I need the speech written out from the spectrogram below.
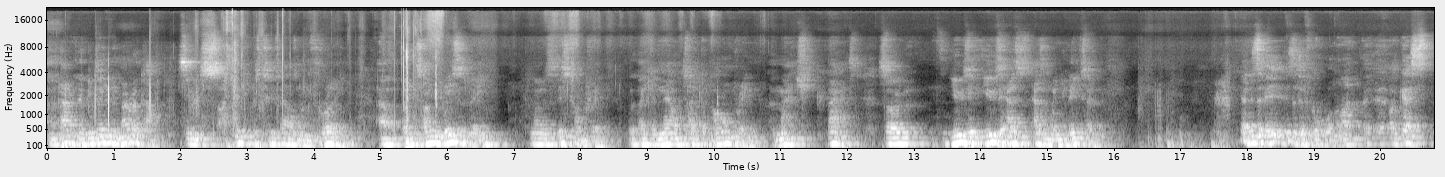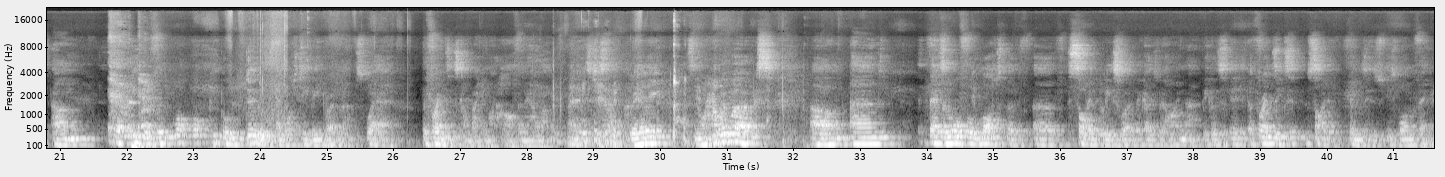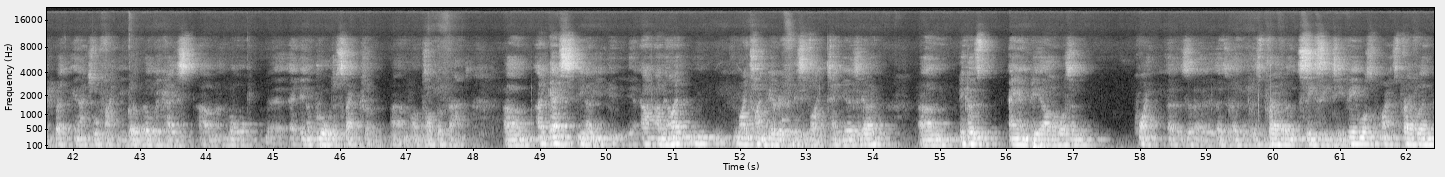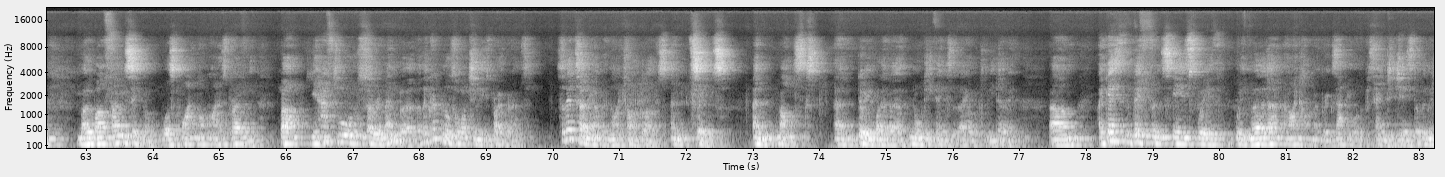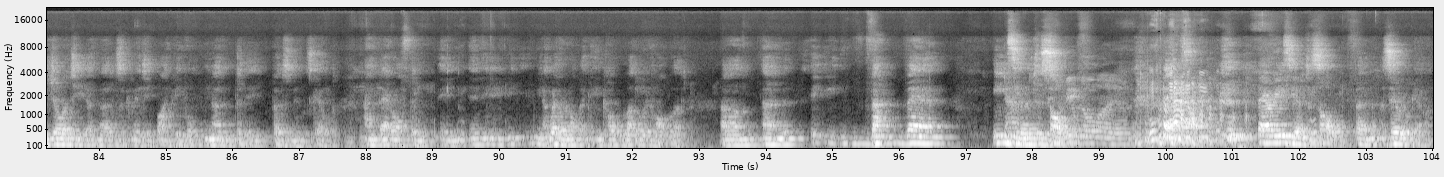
And apparently they've been doing it in America since I think it was 2003. Uh, but it's only recently, when I was this country, that they can now take a palm print and match that. So use it, use it as, as and when you need to. Yeah, it is a, it is a difficult one, I, I guess um, what, people, what, what people do is they watch TV programs where the forensics come back in like half an hour, and it's just like, really? That's not how it works. Um, and there's an awful lot of, of solid police work that goes behind that because it, the forensics side of things is, is one thing, but in actual fact, you've got to build a case um, more uh, in a broader spectrum um, on top of that. Um, I guess, you know, I, I mean, I, my time period for this is like 10 years ago um, because ANPR wasn't quite as, uh, as, as prevalent, CCTV wasn't quite as prevalent, mobile phone signal was quite not quite as prevalent. But you have to also remember that the criminals are watching these programs. So they're turning up with nitrile gloves and suits and masks and doing whatever naughty things that they ought to be doing. Um, I guess the difference is with, with murder, and I can't remember exactly what the percentage is, but the majority of murders are committed by people known to the person who was killed. And they're often in, in, you know, whether or not they're in cold blood or in hot blood. Um, and it, that they're easier to solve. they're easier to solve than a serial killer.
